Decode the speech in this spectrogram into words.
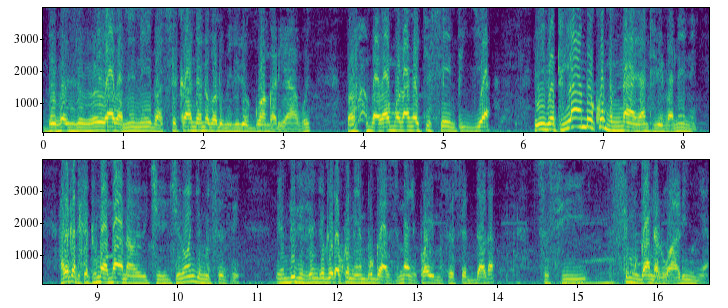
bebabeera abanene basekanda no balumirira eggwanga lyabwe. Ba- babamulanga kisempijja. Ebyo batuyambeko munaaya nti be banene. Ate kati katumba maana ki- kirungi musese. Embiri zenjogerako nembuga azimanyi kwayi musese ddala. So si muganda lwalinnya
